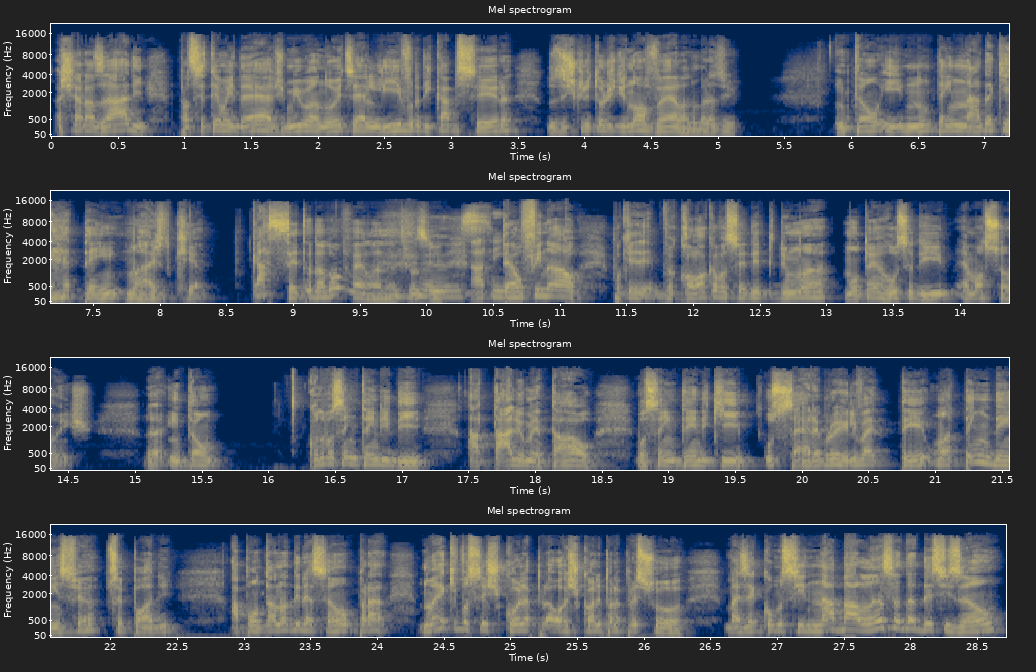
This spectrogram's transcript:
A Sherazade, pra você ter uma ideia, as Mil e Uma Noites é livro de cabeceira dos escritores de novela no Brasil. Então, e não tem nada que retém mais do que a caceta da novela, né? Tipo assim, Sim. até o final. Porque coloca você dentro de uma montanha russa de emoções. né? Então, quando você entende de atalho mental, você entende que o cérebro ele vai ter uma tendência, você pode apontar numa direção para não é que você escolha pela- escolhe pela pessoa, mas é como se na balança da decisão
